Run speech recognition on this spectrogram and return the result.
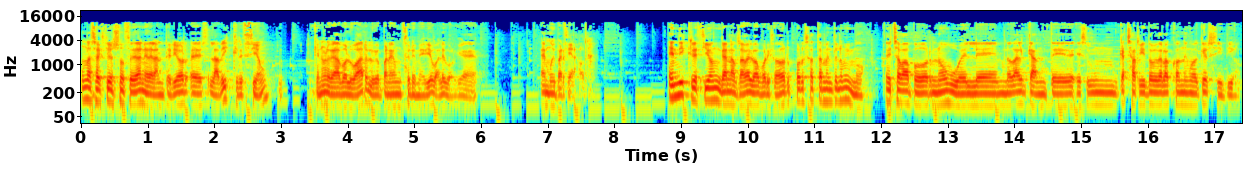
Una sección sucedánea de la anterior es la discreción, que no le voy a evaluar, le voy a poner un cero y medio, ¿vale? Porque es muy parecida a la otra. En discreción gana otra vez el vaporizador por exactamente lo mismo. Echa vapor, no huele, no da alcance, es un cacharrito que te lo esconde en cualquier sitio.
